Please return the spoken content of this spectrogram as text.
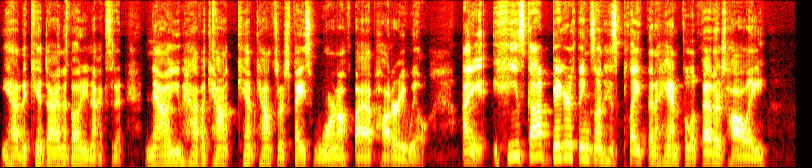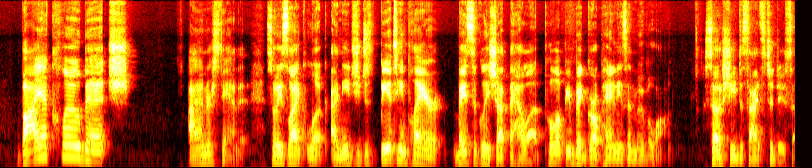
You had the kid die in the boating accident. Now you have a camp counselor's face worn off by a pottery wheel. I he's got bigger things on his plate than a handful of feathers, Holly. Buy a clue, bitch. I understand it. So he's like, look, I need you to just be a team player. Basically, shut the hell up. Pull up your big girl panties and move along. So she decides to do so.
